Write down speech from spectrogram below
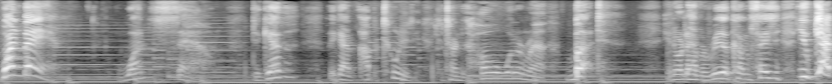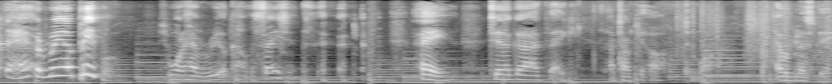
One band, one sound. Together, we got an opportunity to turn this whole world around. But in order to have a real conversation, you got to have real people. If you want to have a real conversation, hey, tell God thank you. I'll talk to y'all tomorrow. Have a blessed day.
